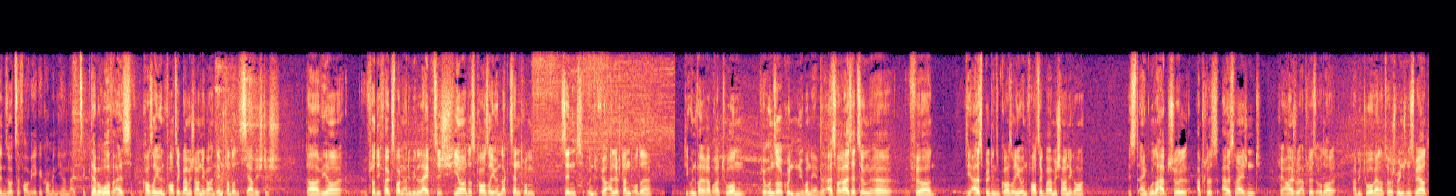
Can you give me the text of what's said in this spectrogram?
bin so zu VW gekommen hier in Leipzig. Der Beruf als Karosserie- und Fahrzeugbaumechaniker an dem Standort ist sehr wichtig, da wir für die Volkswagen Automobile Leipzig hier das Karosserie- und Lackzentrum sind und für alle Standorte die Unfallreparaturen für unsere Kunden übernehmen. Als Voraussetzung äh, für die Ausbildung zum Karosserie- und Fahrzeugbaumechaniker ist ein guter Hauptschulabschluss ausreichend. Realschulabschluss oder Abitur wäre natürlich wünschenswert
